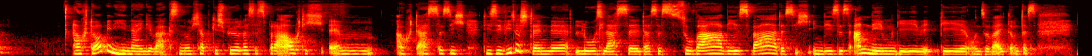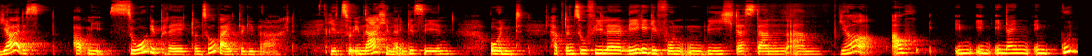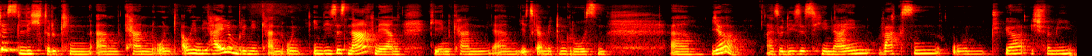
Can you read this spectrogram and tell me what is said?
Auch da bin ich hineingewachsen und ich habe gespürt, was es braucht. Ich, ähm, auch das, dass ich diese Widerstände loslasse, dass es so war, wie es war, dass ich in dieses Annehmen gehe, gehe und so weiter. Und das, ja, das hat mich so geprägt und so weitergebracht. Jetzt so im Nachhinein gesehen. Und habe dann so viele Wege gefunden, wie ich das dann, ähm, ja, auch in, in, in ein in gutes Licht rücken ähm, kann und auch in die Heilung bringen kann und in dieses Nachnähern gehen kann, ähm, jetzt gerade mit dem Großen. Ähm, ja, also dieses Hineinwachsen und ja, ist für mich.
